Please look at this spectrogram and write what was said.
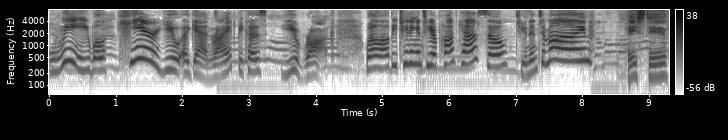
we will hear you again, right? Because you rock. Well, I'll be tuning into your podcast, so tune into mine. Hey Steve,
